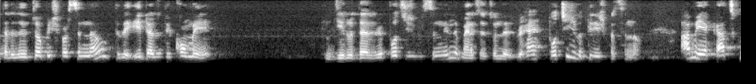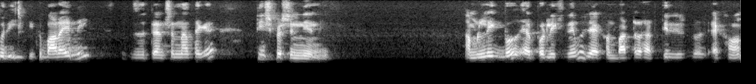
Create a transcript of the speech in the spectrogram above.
তাহলে যদি চব্বিশ পার্সেন্ট নাও, তাহলে এটা যদি কমে জিরোতে আসবে পঁচিশ পার্সেন্ট নিলে মাইনাসে চলে আসবে। হ্যাঁ পঁচিশ বা তিরিশ পার্সেন্ট নাও। আমি এক কাজ করি, একটু বাড়াই নিই যদি টেনশন না থাকে, তিরিশ পার্সেন্ট নিয়ে নিই। আমরা লিখব, এরপর লিখে নেব যে এখন বাটার হার তিরিশ, এখন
